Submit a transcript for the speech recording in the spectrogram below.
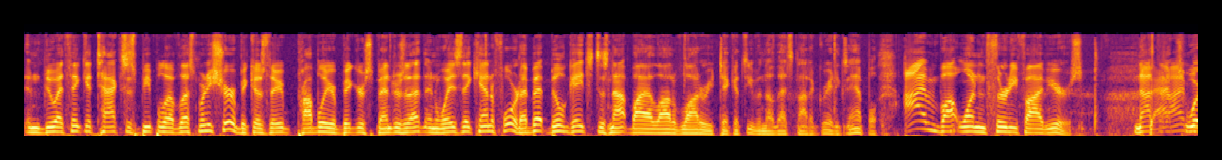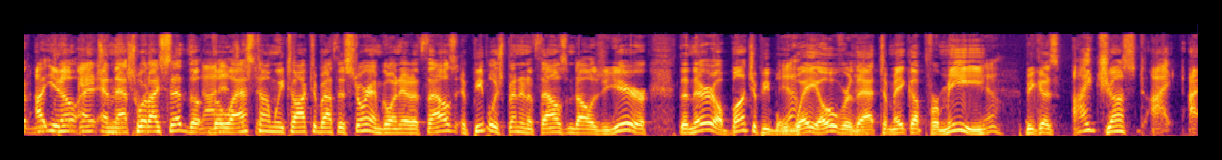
and do I think it taxes people who have less money? Sure, because they probably are bigger spenders of that in ways they can't afford. I bet Bill Gates does not buy a lot of lottery tickets, even though that's not a great example. I haven't bought one in 35 years. Not that That's I'm what I, you Bill know, Gates and, that's what I said the, the last time we talked about this story. I'm going at a thousand. If people are spending a thousand dollars a year, then there are a bunch of people Yeah. way over that to make up for me. Yeah. Because I just, I, I,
